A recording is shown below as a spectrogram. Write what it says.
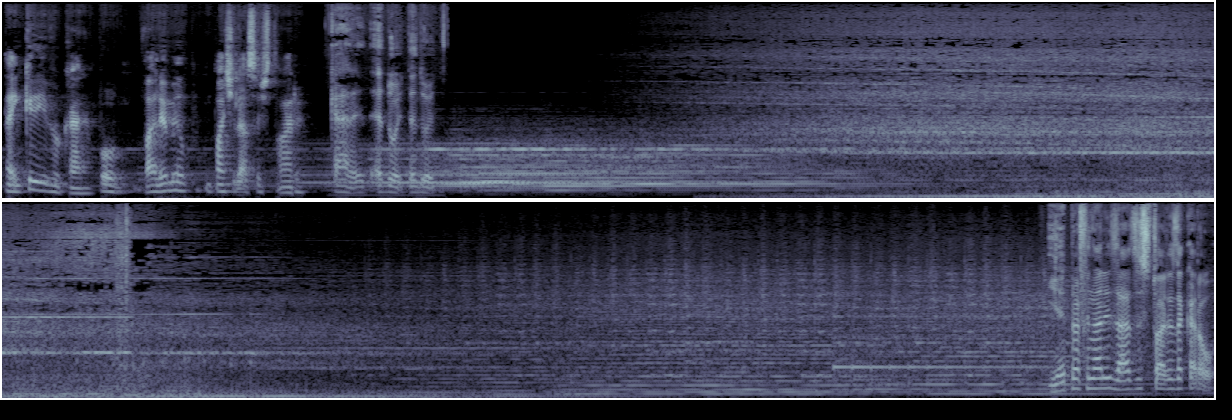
Tá incrível, cara. Pô, valeu mesmo por compartilhar essa história. Cara, é doido, é doido. E aí, para finalizar, as histórias da Carol.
